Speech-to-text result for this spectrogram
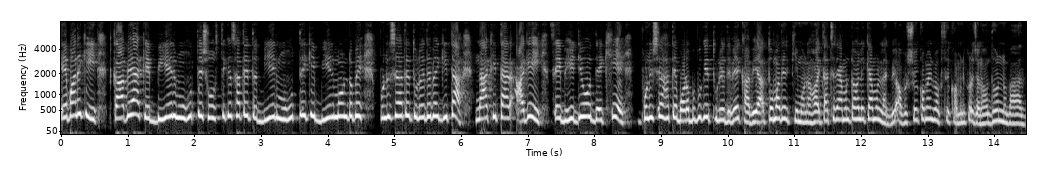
এবারে কি কাবিয়াকে বিয়ের মুহূর্তে স্বস্তিকের সাথে বিয়ের মুহূর্তে কি বিয়ের মণ্ডপে পুলিশের হাতে তুলে দেবে গীতা? নাকি তার আগেই সেই ভিডিও দেখিয়ে পুলিশের হাতে বড়বাবুকে তুলে দেবে কাবিয়া? তোমাদের কি মনে হয়? তাছাড়া এমনটা হলে কেমন লাগবে? অবশ্যই কমেন্ট বক্সে কমেন্ট করে জানাও। ধন্যবাদ।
